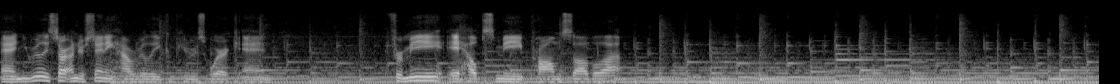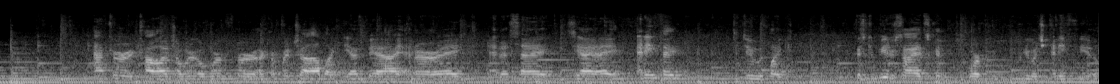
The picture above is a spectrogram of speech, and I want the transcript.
And you really start understanding how really computers work and for me, it helps me problem solve a lot. After college, I want to work for a government job like the FBI, NRA, NSA, CIA, anything to do with like, because computer science can work in pretty much any field.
